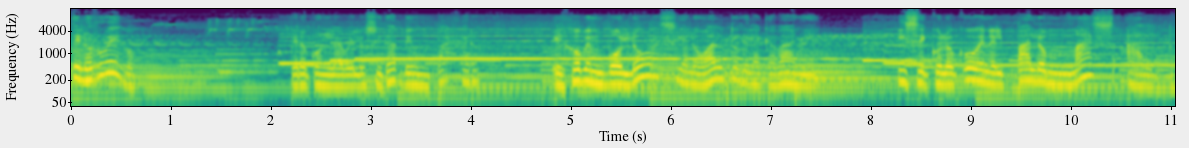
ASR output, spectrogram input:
te lo ruego pero con la velocidad de un pájaro, el joven voló hacia lo alto de la cabaña y se colocó en el palo más alto.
